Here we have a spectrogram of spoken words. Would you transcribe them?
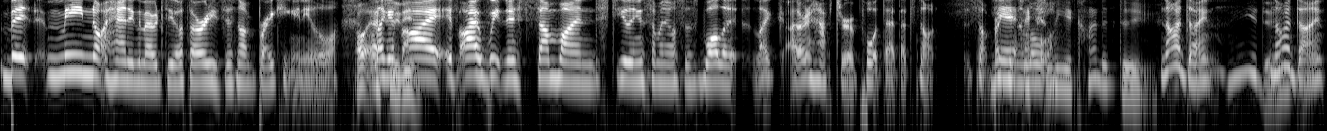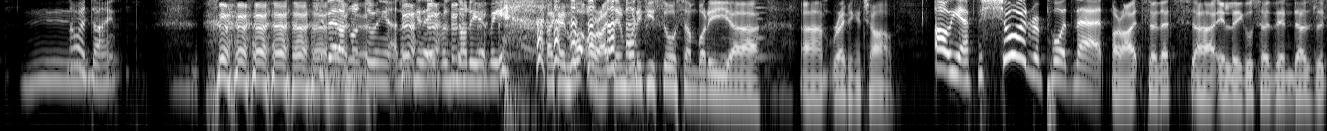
But me not handing them over to the authorities is not breaking any law. Oh, like if. I if I witness someone stealing someone else's wallet, like I don't have to report that. That's not it's not breaking yeah, the law. actually, you kind of do. no, I don't. You do. No, I don't. No, I don't. Too bad I'm not doing it. I don't that everyone's nodding at me. okay, well, all right. Then what if you saw somebody uh, um, raping a child? Oh yeah, for sure I'd report that. All right, so that's uh, illegal. So then does it?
